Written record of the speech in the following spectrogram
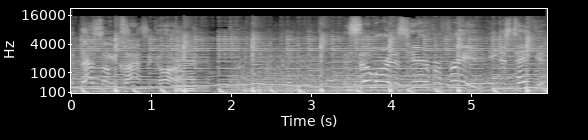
That, that's some classic art. And some art is here for free. You just take it.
